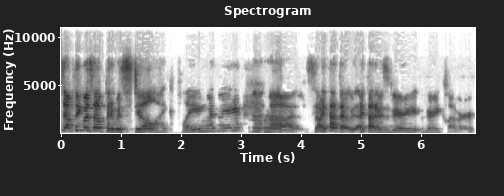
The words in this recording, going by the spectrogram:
something was up, but it was still like playing with me. Uh-huh. Uh, so I thought that was, I thought it was very, very clever.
